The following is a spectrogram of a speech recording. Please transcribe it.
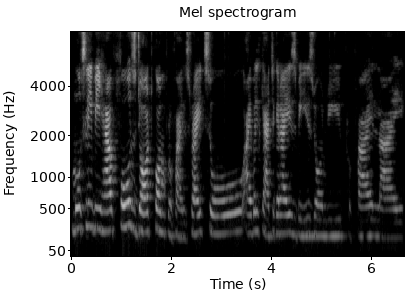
mostly we have force.com profiles, right? So I will categorize based on the profile like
